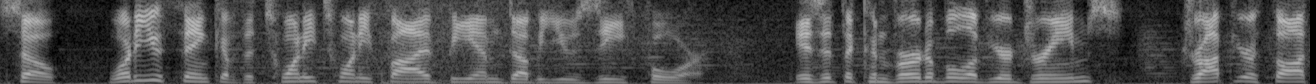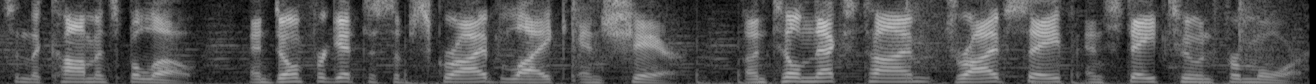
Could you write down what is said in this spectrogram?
So, what do you think of the 2025 BMW Z4? Is it the convertible of your dreams? Drop your thoughts in the comments below. And don't forget to subscribe, like, and share. Until next time, drive safe and stay tuned for more.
